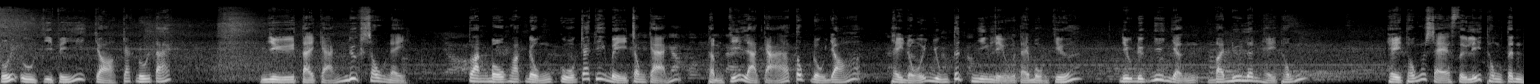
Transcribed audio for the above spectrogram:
tối ưu chi phí cho các đối tác. Như tại cảng nước sâu này, toàn bộ hoạt động của các thiết bị trong cảng, thậm chí là cả tốc độ gió, thay đổi dung tích nhiên liệu tại bồn chứa, đều được ghi nhận và đưa lên hệ thống. Hệ thống sẽ xử lý thông tin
